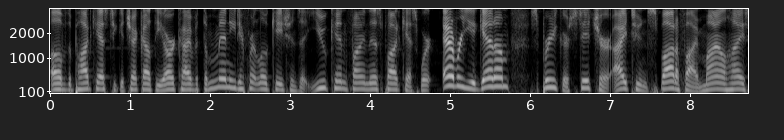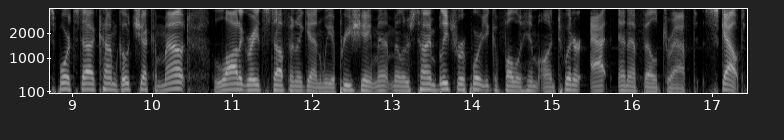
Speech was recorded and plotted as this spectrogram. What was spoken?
of the podcast, you can check out the archive at the many different locations that you can find this podcast. Wherever you get them Spreaker, Stitcher, iTunes, Spotify, milehighsports.com. Go check them out. A lot of great stuff. And again, we appreciate Matt Miller's time. Bleacher Report, you can follow him on Twitter at NFL Draft Scout.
